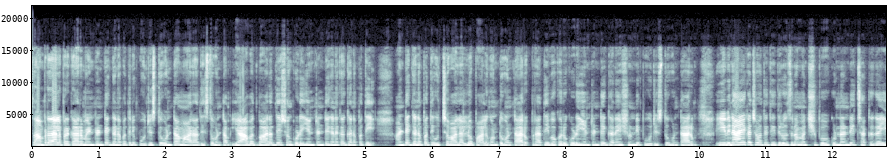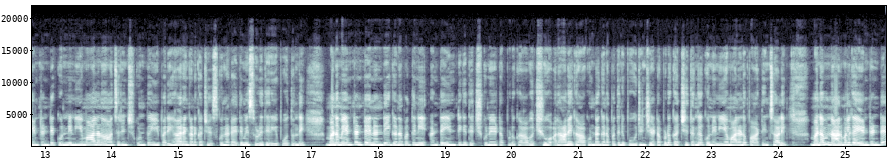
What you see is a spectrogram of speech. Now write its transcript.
సాంప్రదాయాల ప్రకారం ఏంటంటే గణపతిని పూజిస్తూ ఉంటాం ఆరాధిస్తూ ఉంటాం. యావత్ భారతదేశం కూడా ఏంటంటే గనక గణపతి అంటే గణపతి ఉత్సవాలలో పాల్గొంటూ ఉంటారు. ప్రతి ఒక్కరు కూడా ఏంటంటే గణేషుణ్ణి పూజిస్తూ ఉంటారు. ఈ వినాయక చవితి తిథి రోజున మర్చిపోకుండా చక్కగా ఏంటంటే కొన్ని నియమాలను ఆచరించుకుంటూ ఈ పరిహారం కనుక చేసుకున్నట్టయితే మీ సుడి తిరిగిపోతుంది. మనం ఏంటంటేనండి గణపతిని అంటే ఇంటికి తెచ్చుకునేటప్పుడు కావచ్చు అలానే కాకుండా గణపతిని పూజించేటప్పుడు ఖచ్చితంగా కొన్ని నియమాలను పాటించాలి. మనం నార్మల్గా ఏంటంటే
